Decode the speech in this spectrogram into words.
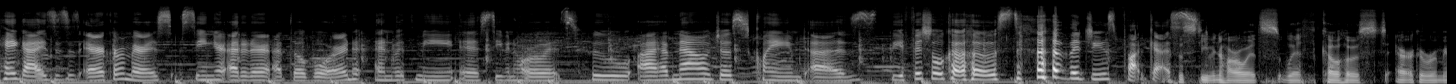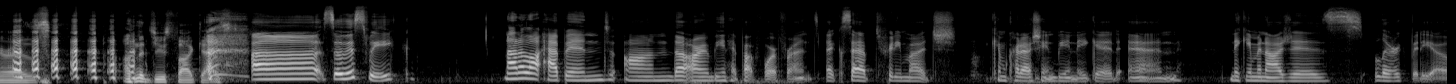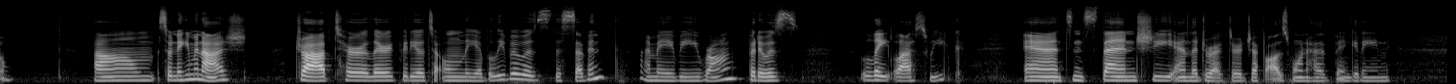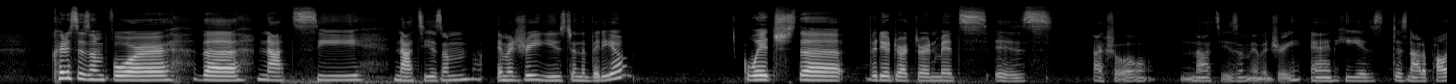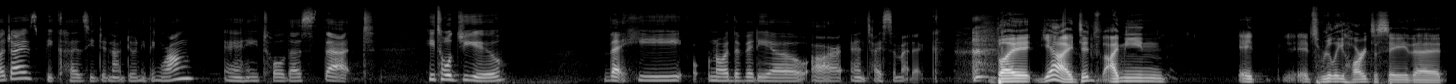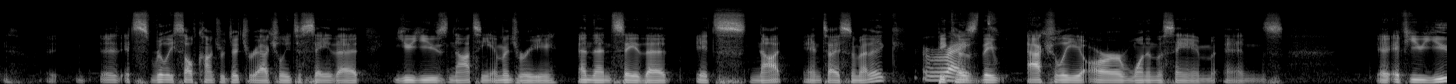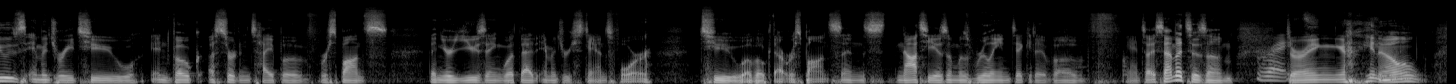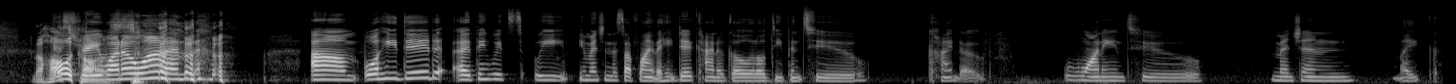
Hey guys, this is Erika Ramirez, senior editor at Billboard, and with me is Steven Horowitz, who I have now just claimed as the official co-host of the Juice podcast. This is Steven Horowitz with co-host Erika Ramirez on the Juice podcast. Uh, so this week, not a lot happened on the R&B and hip hop forefront, except pretty much Kim Kardashian being naked and Nicki Minaj's lyric video. Um, so Nicki Minaj dropped her lyric video to only, I believe it was the seventh. I may be wrong, but it was late last week. And since then, she and the director Jeff Osborne have been getting criticism for the Nazi Nazism imagery used in the video, which the video director admits is actual Nazism imagery, and he is does not apologize because he did not do anything wrong, and he told us that he told you that he nor the video are anti-Semitic. But yeah, I did. I mean, it it's really hard to say that. It, it's really self-contradictory, actually, to say that you use Nazi imagery and then say that it's not anti-Semitic because they actually are one and the same. And if you use imagery to invoke a certain type of response, then you're using what that imagery stands for to evoke that response. And Nazism was really indicative of anti-Semitism Right. during, you know, the Holocaust. History 101. um, well, he did. I think we we you mentioned this offline that he did kind of go a little deep into kind of wanting to mention like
